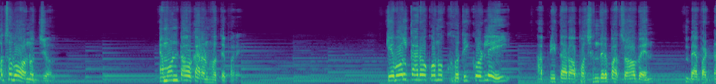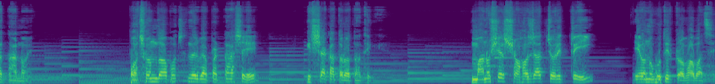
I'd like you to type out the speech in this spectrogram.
অথবা অনুজ্জ্বল। এমনটাও কারণ হতে পারে। কেবল কারও কোনো ক্ষতি করলেই আপনি তার অপছন্দের পাত্র হবেন, ব্যাপারটা তা নয়। পছন্দ অপছন্দের ব্যাপারটা আসে ঈর্ষাকাতরতা থেকে। মানুষের সহজাত চরিত্রেই এ অনুভূতির প্রভাব আছে।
